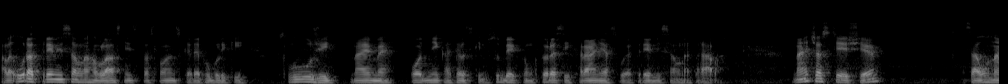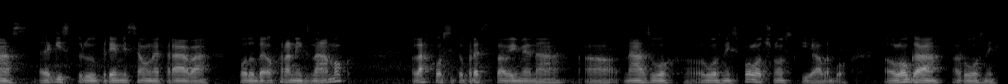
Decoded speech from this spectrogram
ale Úrad priemyselného vlastníctva Slovenskej republiky slúži najmä podnikateľským subjektom, ktoré si chránia svoje priemyselné práva. Najčastejšie sa u nás registrujú priemyselné práva v podobe ochranných známok. Ľahko si to predstavíme na názvoch rôznych spoločností alebo loga rôznych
